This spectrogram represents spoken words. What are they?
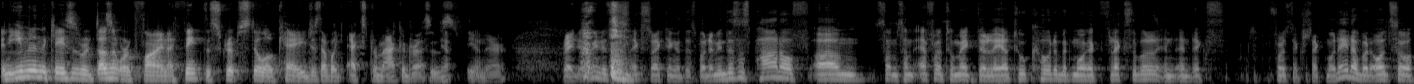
And even in the cases where it doesn't work fine, I think the script's still okay. You just have like extra MAC addresses yeah, in yeah. there. Right. I mean, it's just extracting at this point. I mean, this is part of um, some some effort to make the layer two code a bit more flexible and and ex first extract more data, but also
